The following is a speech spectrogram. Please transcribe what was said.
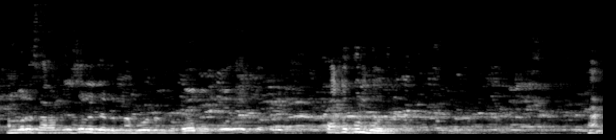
আমরা সালাম দিয়ে চলে যাবেন না বলবেন কতক্ষণ বলবেন? হ্যাঁ?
